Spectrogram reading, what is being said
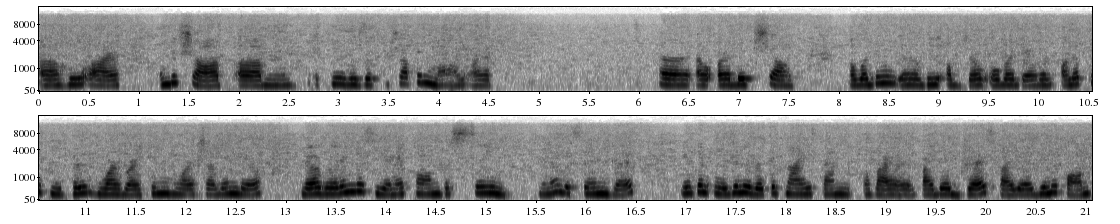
uh, who are in the shop? Um, if you visit a shopping mall or a uh, or a big shop. Uh, what do uh, we observe over there? All of the people who are working, who are serving there, they are wearing this uniform, the same, you know, the same dress. You can easily recognize them by, by their dress, by their uniform.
